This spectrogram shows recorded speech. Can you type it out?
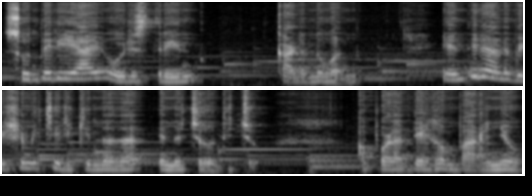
സുന്ദരിയായ ഒരു സ്ത്രീ കടന്നു വന്നു. എന്തിനാണ് വിഷമിച്ചിരിക്കുന്നത് എന്ന് ചോദിച്ചു. അപ്പോൾ അദ്ദേഹം പറഞ്ഞു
